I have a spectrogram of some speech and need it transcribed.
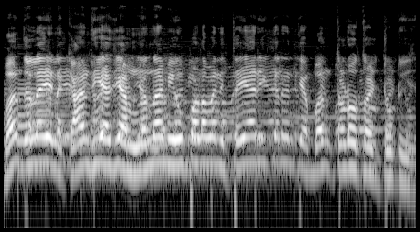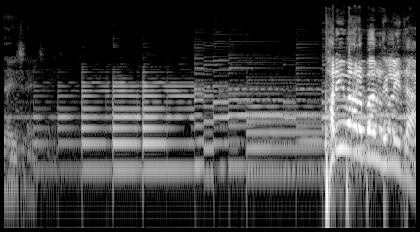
બંધ લઈને કાંધિયા જે આમ નનામી ઉપાડવાની તૈયારી કરે ને ત્યાં બંધ તડો તડ તૂટી જાય છે. ફરીવાર બંધ લીધા.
